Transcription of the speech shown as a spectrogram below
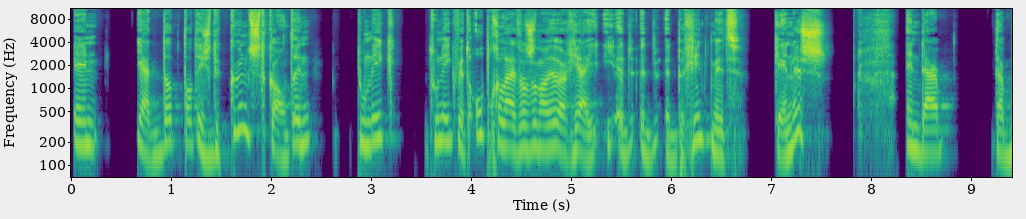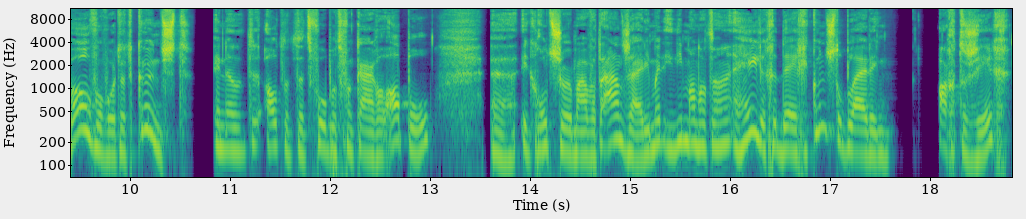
En ja, dat, dat is de kunstkant. En toen ik, toen ik werd opgeleid, was het dan heel erg, ja, het, het, het begint met kennis. En daar, daarboven wordt het kunst. En dat altijd het voorbeeld van Karel Appel. Uh, ik rotzooi maar wat aan, zei hij. Maar die, die man had een hele gedegen kunstopleiding achter zich.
